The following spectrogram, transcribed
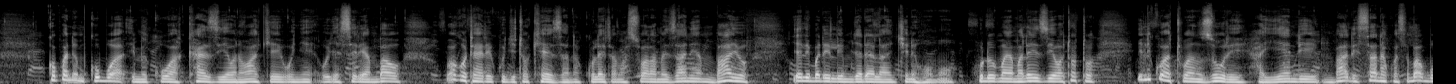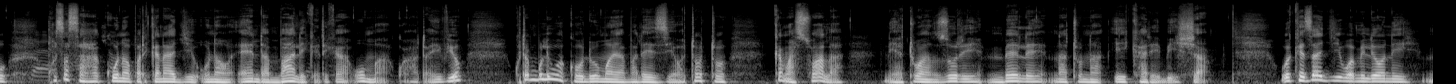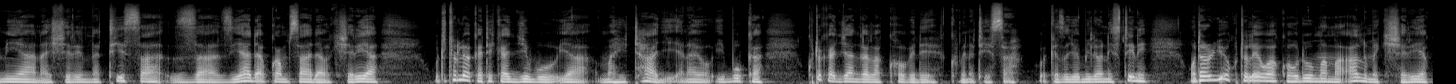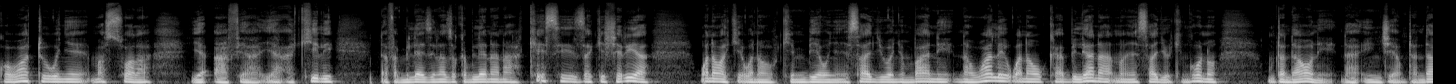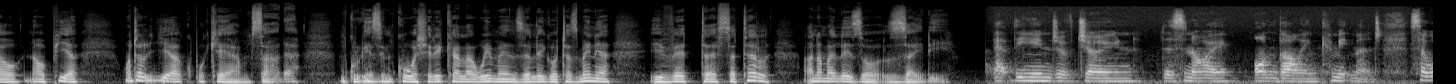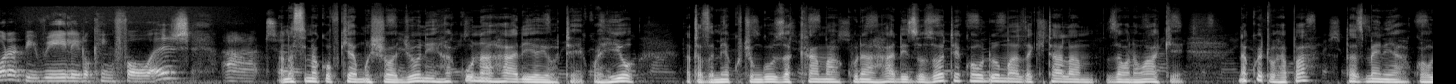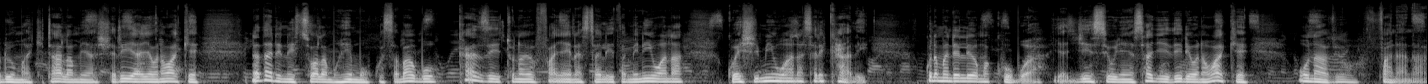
Kwa upande mkubwa, imekuwa kazi ya wanawake wenye ujasiri ambao wako tayari kujitokeza na kuleta masuala mezani ambayo yalibadili mjadala nchini humo. Huduma ya malezi ya watoto ilikuwa hatua nzuri, haiendi mbali sana, kwa sababu kwa sasa hakuna upatikanaji unaoenda mbali katika umma. Kwa hata hivyo, kutambuliwa kwa huduma ya malezi ya watoto kama swala ni hatua nzuri mbele na tunaikaribisha. Uwekezaji wa milioni 129 za ziada kwa msaada wa kisheria utatolewa katika jibu ya mahitaji yanayoibuka kutoka janga la COVID-19. Uwekezaji wa milioni 60 unatarajiwa kutolewa kwa huduma maalum ya kisheria kwa watu wenye maswala ya afya ya akili na familia zinazokabiliana na kesi za kisheria, wanawake wanaokimbia unyanyasaji wa nyumbani na wale wanaokabiliana na unyanyasaji wa kingono mtandaoni na nje ya mtandao, nao pia wanatarajia kupokea msaada. Mkurugenzi mkuu wa shirika la Women's Legal Tasmania, Yvette Satel, ana maelezo zaidi. At the end of June, there's no ongoing commitment. So what I'd be really looking forward uh, to... Anasema kufikia mwisho wa Juni hakuna ahadi yoyote, kwa hiyo natazamia kuchunguza kama kuna ahadi zozote kwa huduma za kitaalam za wanawake na kwetu hapa Tasmania kwa huduma ya kitaalam ya sheria ya wanawake, nadhani ni suala muhimu, kwa sababu kazi tunayofanya inastahili thaminiwa na kuheshimiwa na serikali. Kuna maendeleo makubwa ya jinsi unyanyasaji dhidi ya wanawake unavyofanana.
